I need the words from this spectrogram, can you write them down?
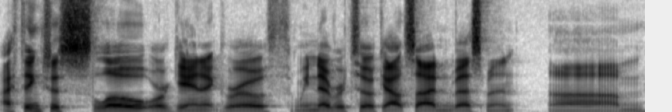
I think just slow organic growth. We never took outside investment. Um,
